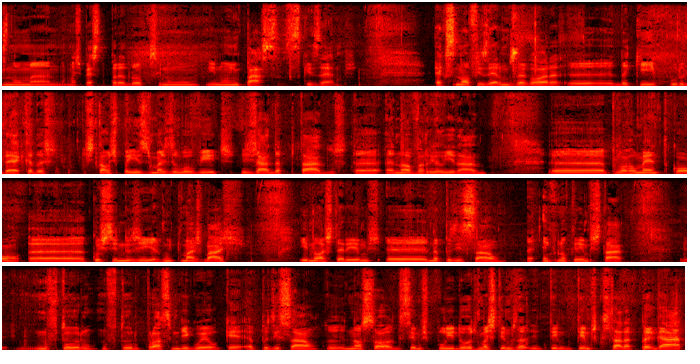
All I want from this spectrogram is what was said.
numa, numa espécie de paradoxo e num, e num impasse, se quisermos. É que se não fizermos agora, eh, daqui por décadas, estão os países mais desenvolvidos, já adaptados à nova realidade, eh, provavelmente com eh, custos de energias muito mais baixos, e nós estaremos na posição em que não queremos estar no futuro, no futuro próximo, digo eu, que é a posição eh, não só de sermos poluidores, mas temos, temos que estar a pagar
